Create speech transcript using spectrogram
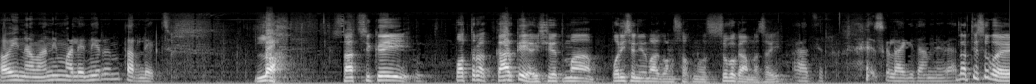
होइन भने मैले निरन्तर लेख्छु। ल साँच्चीकै पत्रकारकै हैसियतमा परिचय निर्माण गर्न सक्नुहोस्। शुभकामना छ है। हजुर यसको लागि धन्यवाद। ल त्यसो भए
